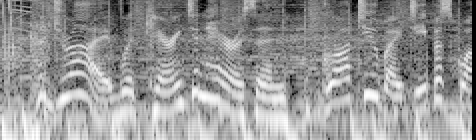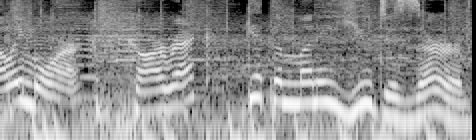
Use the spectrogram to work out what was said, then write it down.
The Drive with Carrington Harrison. Brought to you by DePasquale Moore. Car wreck? Get the money you deserve.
